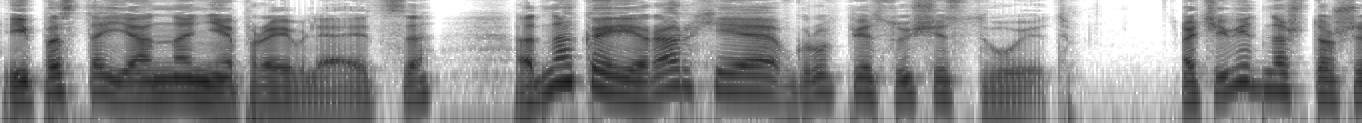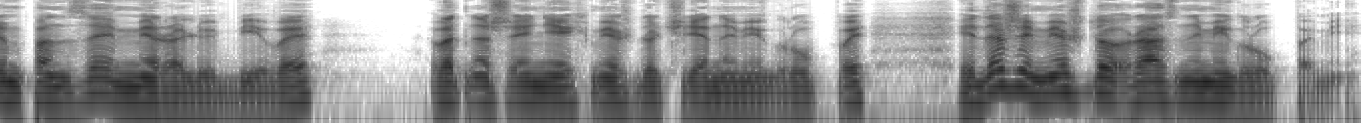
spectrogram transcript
и постоянно не проявляется, однако иерархия в группе существует. Очевидно, что шимпанзе миролюбивы, в отношениях между членами группы и даже между разными группами.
